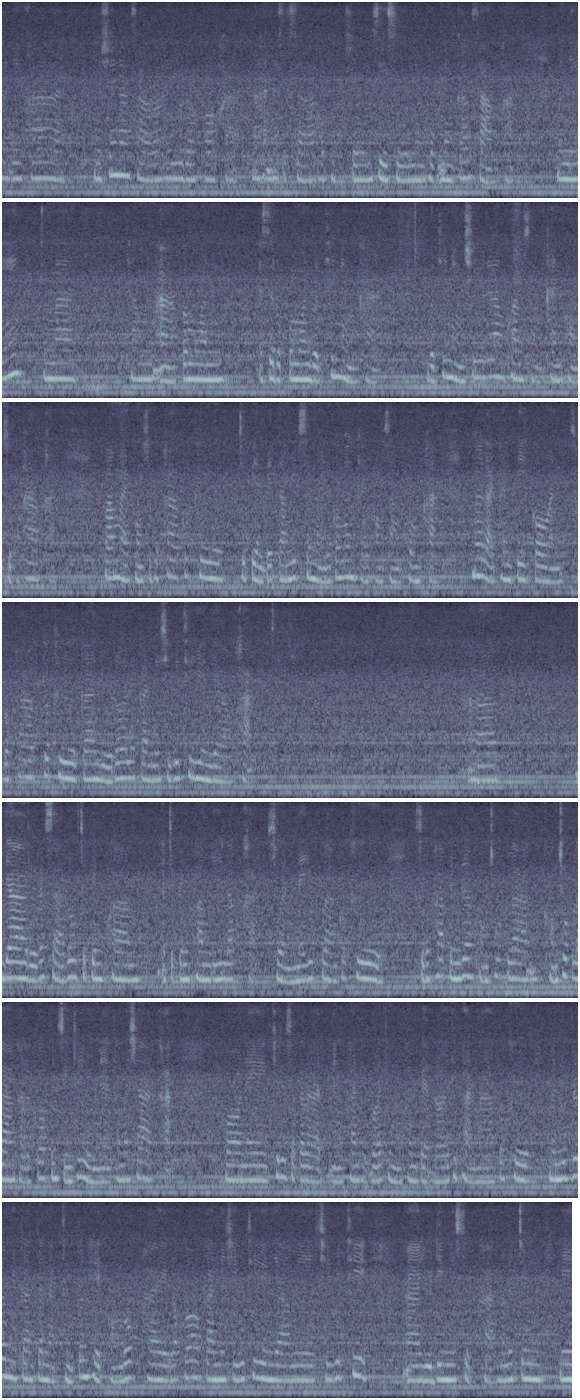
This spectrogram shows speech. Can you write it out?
วัสดีค่ะ หนูชื่อนางสาวรหยูดอกอค่ะ รหัสนักศึกษา 66040169193 ค่ะ วันนี้จะมาทำประมวลสรุปประมวลบทที่ 1 ค่ะ บทที่ 1 ชื่อเรื่องความสำคัญของสุขภาพค่ะ ความหมายของสุขภาพก็คือจะเปลี่ยนไปตามยุคสมัยและก็เงื่อนไขของสังคมค่ะเมื่อหลายพันปีก่อน สุขภาพก็คือการอยู่รอดและการมีชีวิตที่ยืนยาวค่ะอ่า ยาหรือรักษาโรคจะเป็นความอาจจะเป็นความลี้ลับค่ะ ส่วนในยุคกลางก็คือ สุขภาพเป็นเรื่องของโชคลางของโชคลางค่ะ แล้วก็เป็นสิ่งที่อยู่ในธรรมชาติค่ะ พอในคริสตศักราช 1,600 ถึง 1,800 ที่ผ่านมาก็คือ มนุษย์เริ่มมีการตระหนักถึงต้นเหตุของโรคภัย แล้วก็การมีชีวิตที่ยืนยาวมีชีวิตที่อยู่ดีมีสุขค่ะ มนุษย์จึงมี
